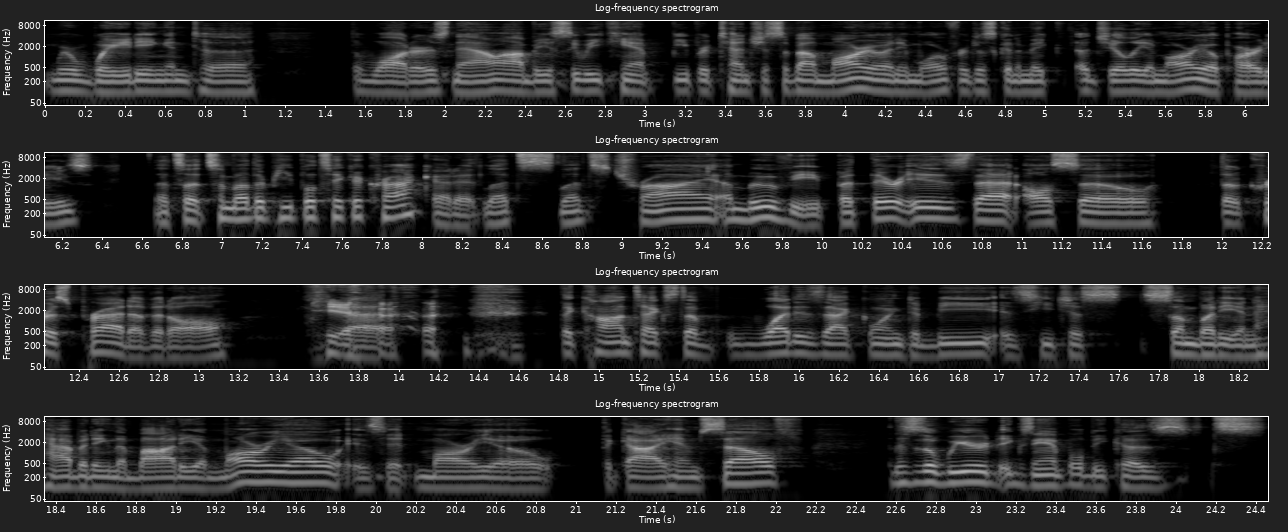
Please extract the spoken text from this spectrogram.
we're wading into the waters now. Obviously, we can't be pretentious about Mario anymore if we're just going to make a jillion Mario parties. Let's let some other people take a crack at it. Let's let's try a movie. But there is that also the Chris Pratt of it all. yeah, The context of what is that going to be? Is he just somebody inhabiting the body of Mario? Is it Mario the guy himself? This is a weird example because it's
